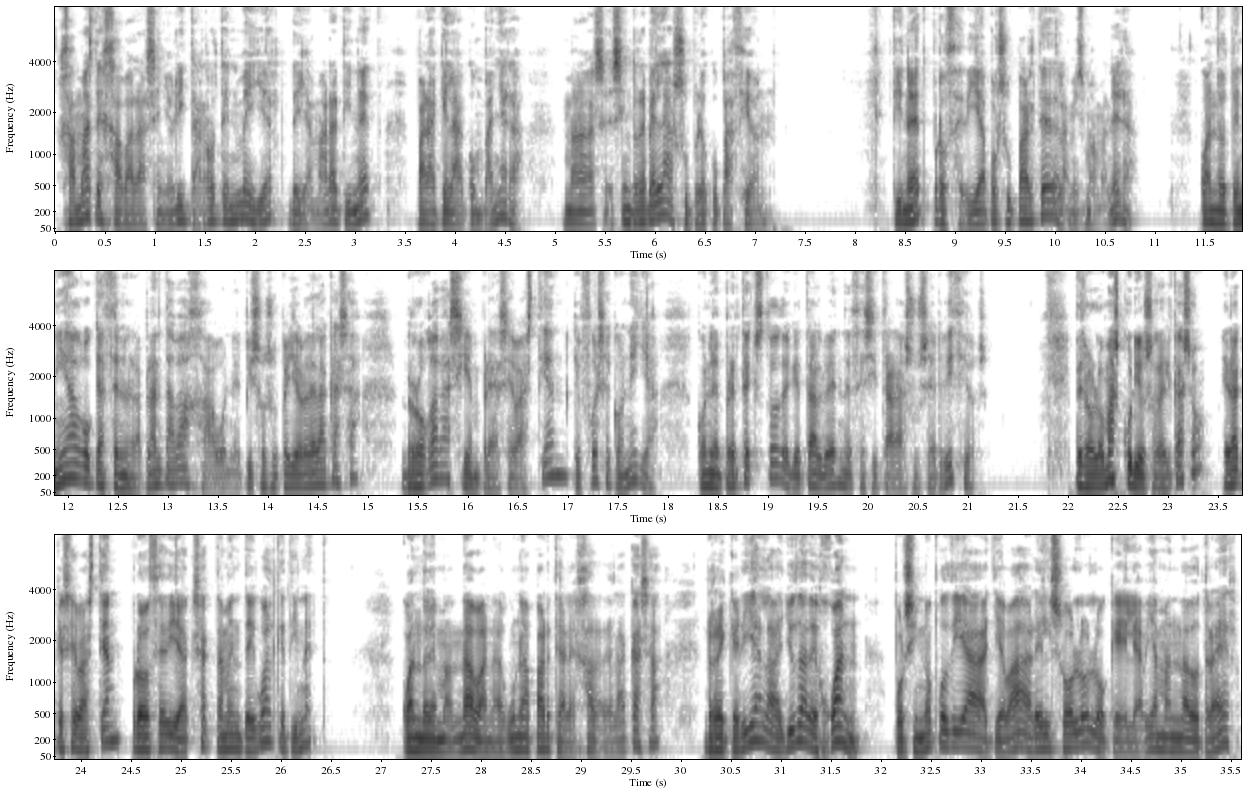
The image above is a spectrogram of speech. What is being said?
jamás dejaba la señorita Rottenmeier de llamar a Tinet para que la acompañara, mas sin revelar su preocupación. Tinet procedía por su parte de la misma manera. Cuando tenía algo que hacer en la planta baja o en el piso superior de la casa, rogaba siempre a Sebastián que fuese con ella, con el pretexto de que tal vez necesitara sus servicios. Pero lo más curioso del caso era que Sebastián procedía exactamente igual que Tinet. Cuando le mandaban a alguna parte alejada de la casa, requería la ayuda de Juan, por si no podía llevar él solo lo que le había mandado traer.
